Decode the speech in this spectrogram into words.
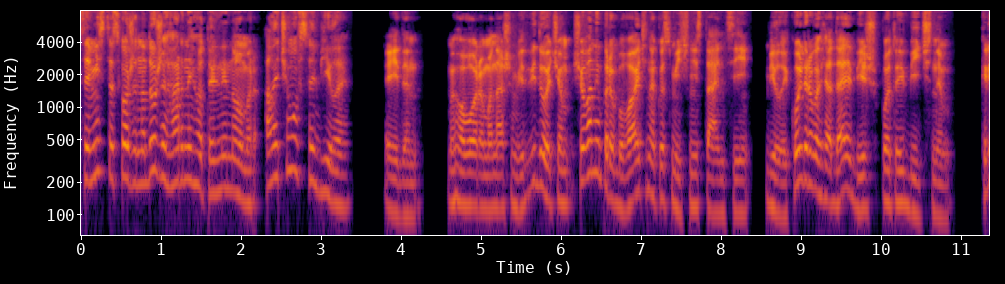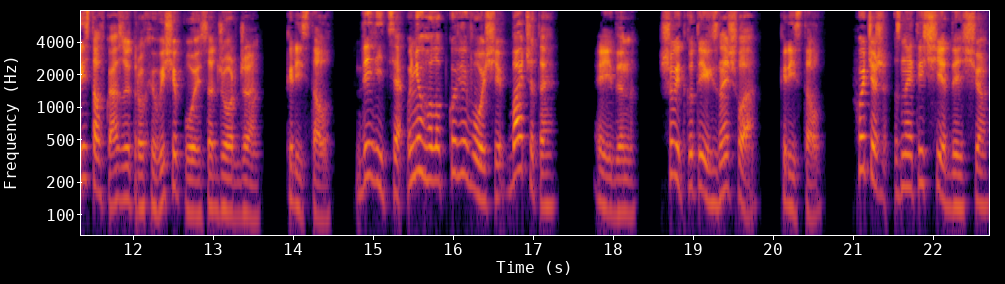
Це місце схоже на дуже гарний готельний номер, але чому все біле? Ейден. Ми говоримо нашим відвідувачам, що вони перебувають на космічній станції. Білий колір виглядає більш потойбічним. Крістал вказує трохи вище пояса Джорджа. Крістал. Дивіться, у нього лобкові воші, бачите? Ейден. Швидко ти їх знайшла. Крістал. Хочеш знайти ще дещо?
